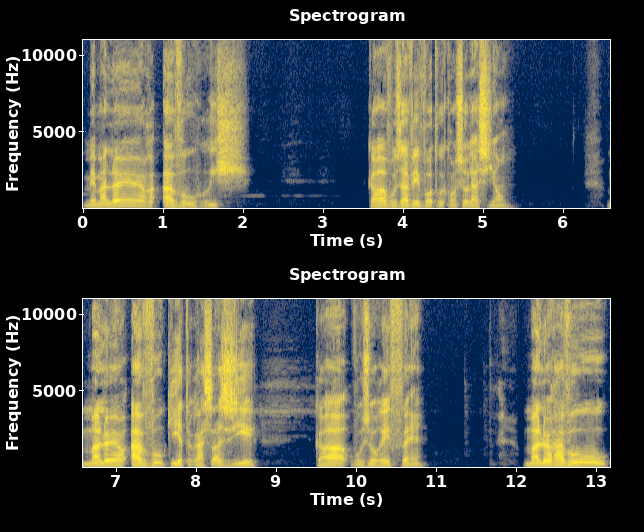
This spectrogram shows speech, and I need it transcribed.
Mais malheur à vous riches, car vous avez votre consolation. Malheur à vous qui êtes rassasiés, car vous aurez faim. Malheur à vous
